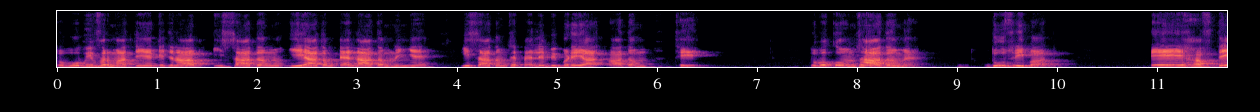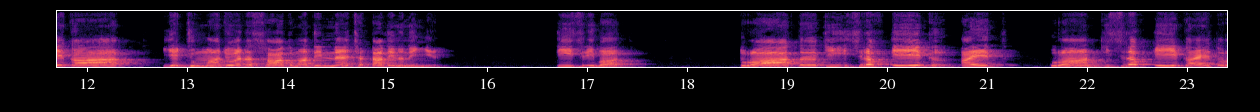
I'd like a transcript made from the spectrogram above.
तो वो भी फरमाते हैं कि जनाब, इस आदम, ये आदम पहला आदम नहीं है, इस आदम से पहले भी बड़े आदम थे। तो वो कौन सा आदम है? दूसरी बात, ए, हफ़्ते का ये जुम्मा जो है ना, सातवां दिन है, छठा दिन नहीं है। तीसरी बात तुरात की सिर्फ़ एक आयत कुरान की सिर्फ़ एक आयत और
